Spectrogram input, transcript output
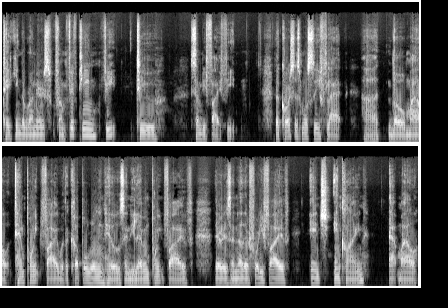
taking the runners from 15 feet to 75 feet. The course is mostly flat, uh, though mile 10.5 with a couple rolling hills and 11.5, there is another 45 inch incline at mile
